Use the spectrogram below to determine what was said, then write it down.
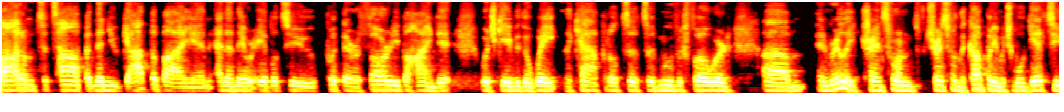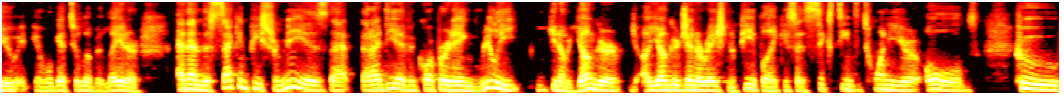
bottom to top and then you got the buy-in and then they were able to put their authority behind it which gave you the weight and the capital to, to move it forward um, and really transform transform the company which we'll get to you know, we'll get to a little bit later and then the second piece for me is that that idea of incorporating really you know younger a younger generation of people like you said 16 to 20 year olds who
